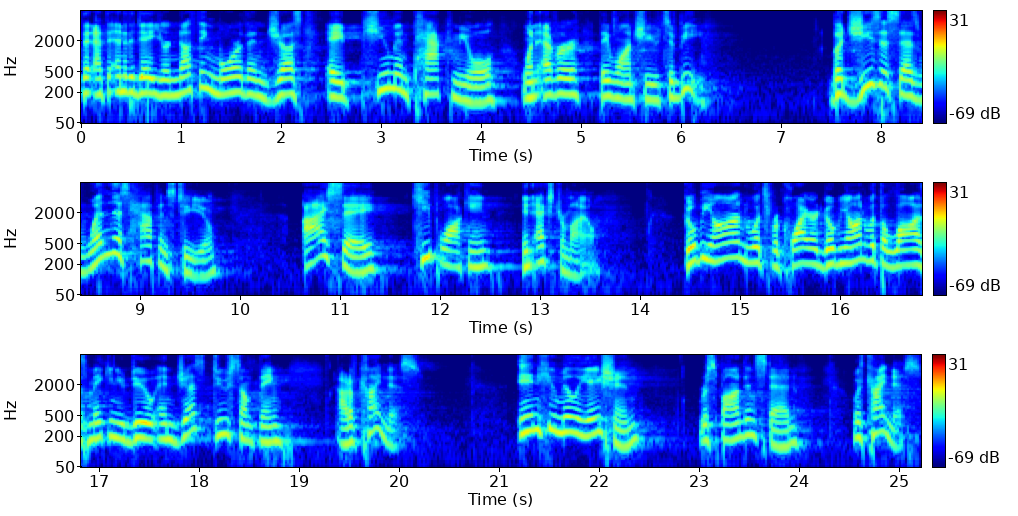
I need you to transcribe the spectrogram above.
that at the end of the day, you're nothing more than just a human pack mule whenever they want you to be. But Jesus says, when this happens to you, I say, keep walking an extra mile. Go beyond what's required, go beyond what the law is making you do, and just do something out of kindness. In humiliation, respond instead with kindness.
